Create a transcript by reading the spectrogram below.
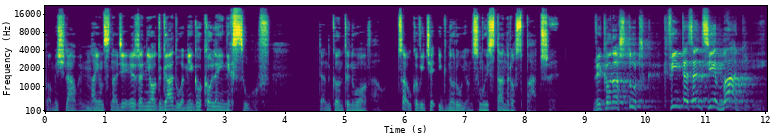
Pomyślałem, mając nadzieję, że nie odgadłem jego kolejnych słów. Ten kontynuował, całkowicie ignorując mój stan rozpaczy. Wykona sztuczkę, kwintesencję magii.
